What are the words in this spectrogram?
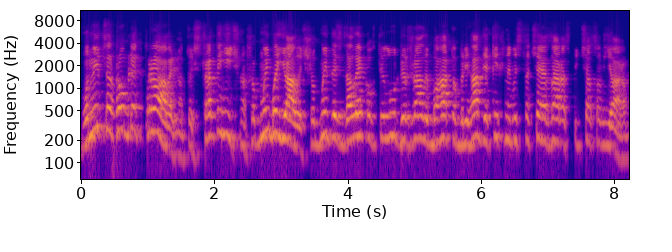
Вони це роблять правильно, тобто стратегічно, щоб ми боялись, щоб ми десь далеко в тилу держали багато бригад, яких не вистачає зараз під час Ов'яром.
